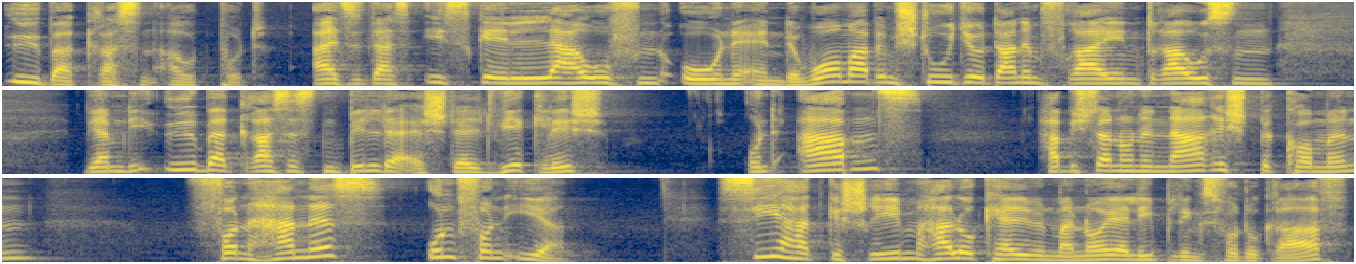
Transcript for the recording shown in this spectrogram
überkrassen Output. Also das ist gelaufen ohne Ende. Warm-up im Studio, dann im Freien, draußen. Wir haben die überkrassesten Bilder erstellt, wirklich. Und abends habe ich dann noch eine Nachricht bekommen von Hannes und von ihr. Sie hat geschrieben, hallo Kelvin, mein neuer Lieblingsfotograf.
